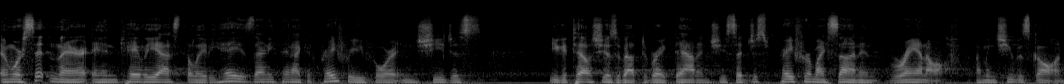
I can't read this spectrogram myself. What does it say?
And we're sitting there, and Kaylee asked the lady, Hey, is there anything I could pray for you for? And she just, you could tell she was about to break down, and she said, Just pray for my son, and ran off. I mean, she was gone.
